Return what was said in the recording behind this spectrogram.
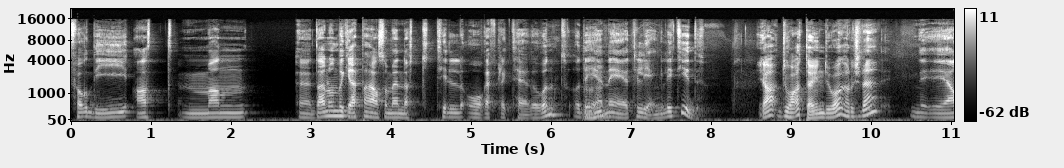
Fordi at man eh, Det er noen begreper her som er nødt til å reflektere rundt. Og det ene er tilgjengelig tid. Ja, du har et døgn du òg, har du ikke det? Ja,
